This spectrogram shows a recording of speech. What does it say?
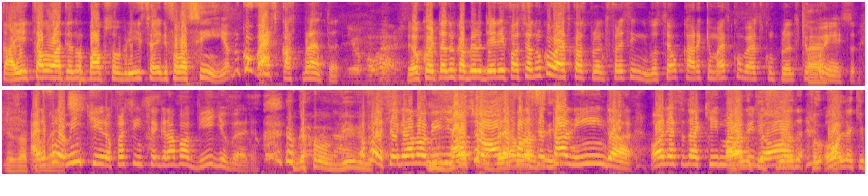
Aí a gente tava batendo um papo sobre isso, aí ele falou assim, eu não converso com as plantas. Eu converso. Eu cortando o cabelo dele, ele falou assim, eu não converso com as plantas. Eu falei assim, você é o cara que mais conversa com plantas que eu É, conheço. exatamente. Aí ele falou, mentira. Eu falei assim, você grava vídeo, velho. Eu gravo vídeo. Eu falei, você grava vídeo, então você olha e fala, você assim. tá linda. Olha essa daqui maravilhosa. Olha que, folha- olha que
